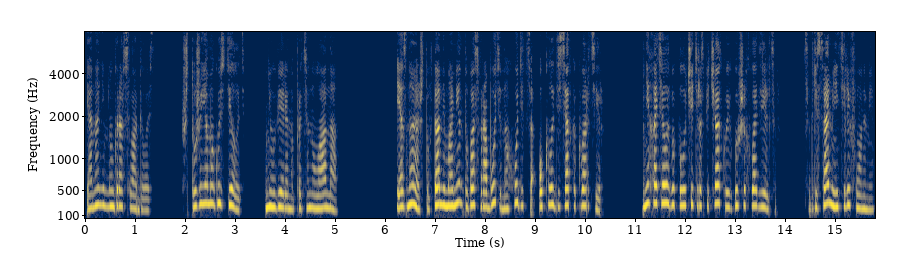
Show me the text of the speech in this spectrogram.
и она немного расслабилась. «Что же я могу сделать?» — неуверенно протянула она. «Я знаю, что в данный момент у вас в работе находится около десятка квартир. Мне хотелось бы получить распечатку их бывших владельцев с адресами и телефонами».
